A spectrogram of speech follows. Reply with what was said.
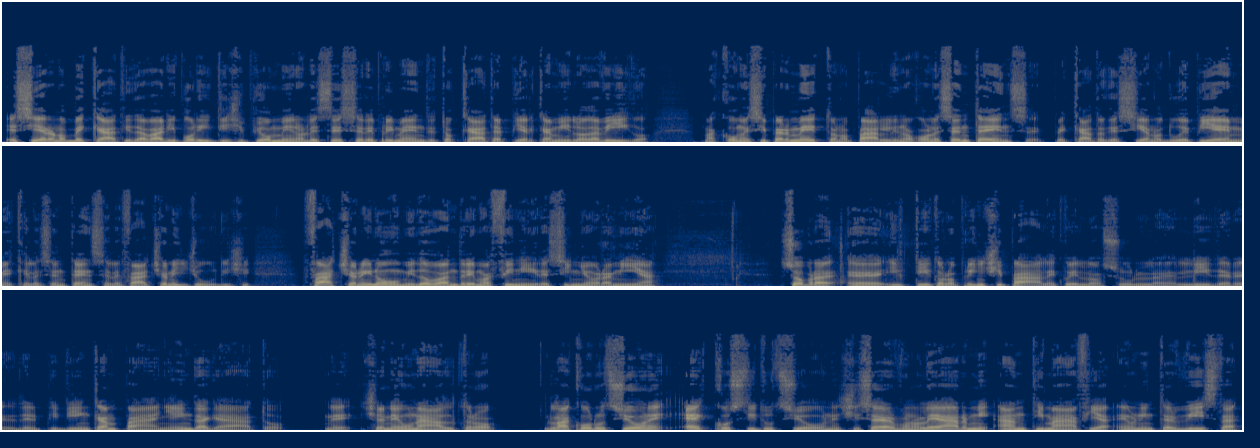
e si erano beccati da vari politici più o meno le stesse reprimende toccate a Pier Camillo Davigo. Ma come si permettono? Parlino con le sentenze. Peccato che siano due PM e che le sentenze le facciano i giudici. Facciano i nomi dove andremo a finire, signora mia. Sopra eh, il titolo principale, quello sul leader del PD in campagna, indagato, eh, ce n'è un altro. La corruzione è Costituzione, ci servono le armi antimafia. È un'intervista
